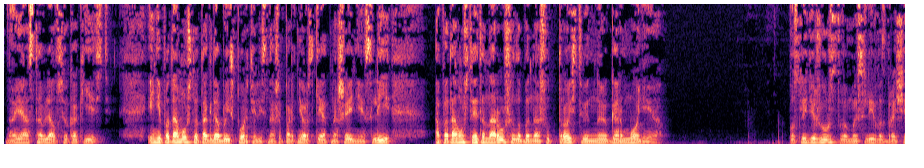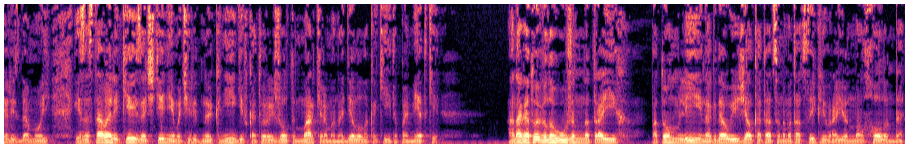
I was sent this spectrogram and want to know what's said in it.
Но я оставлял все как есть. И не потому, что тогда бы испортились наши партнерские отношения с Ли, а потому что это нарушило бы нашу тройственную гармонию. После дежурства мы с Ли возвращались домой и заставали Кей за чтением очередной книги, в которой желтым маркером она делала какие-то пометки. Она готовила ужин на троих. Потом Ли иногда уезжал кататься на мотоцикле в район Малхолланда.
